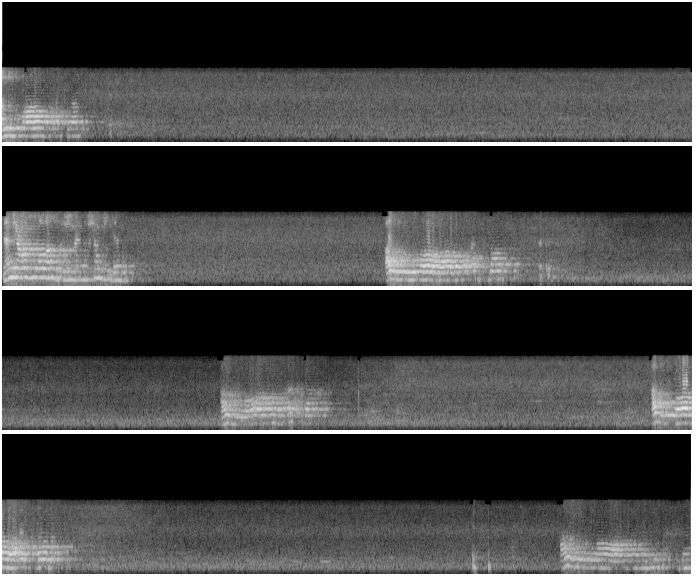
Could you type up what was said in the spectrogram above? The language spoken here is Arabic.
الله أكبر. سمع الله لمن حمده. الله أكبر. الله أكبر. الله أكبر الله أكبر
